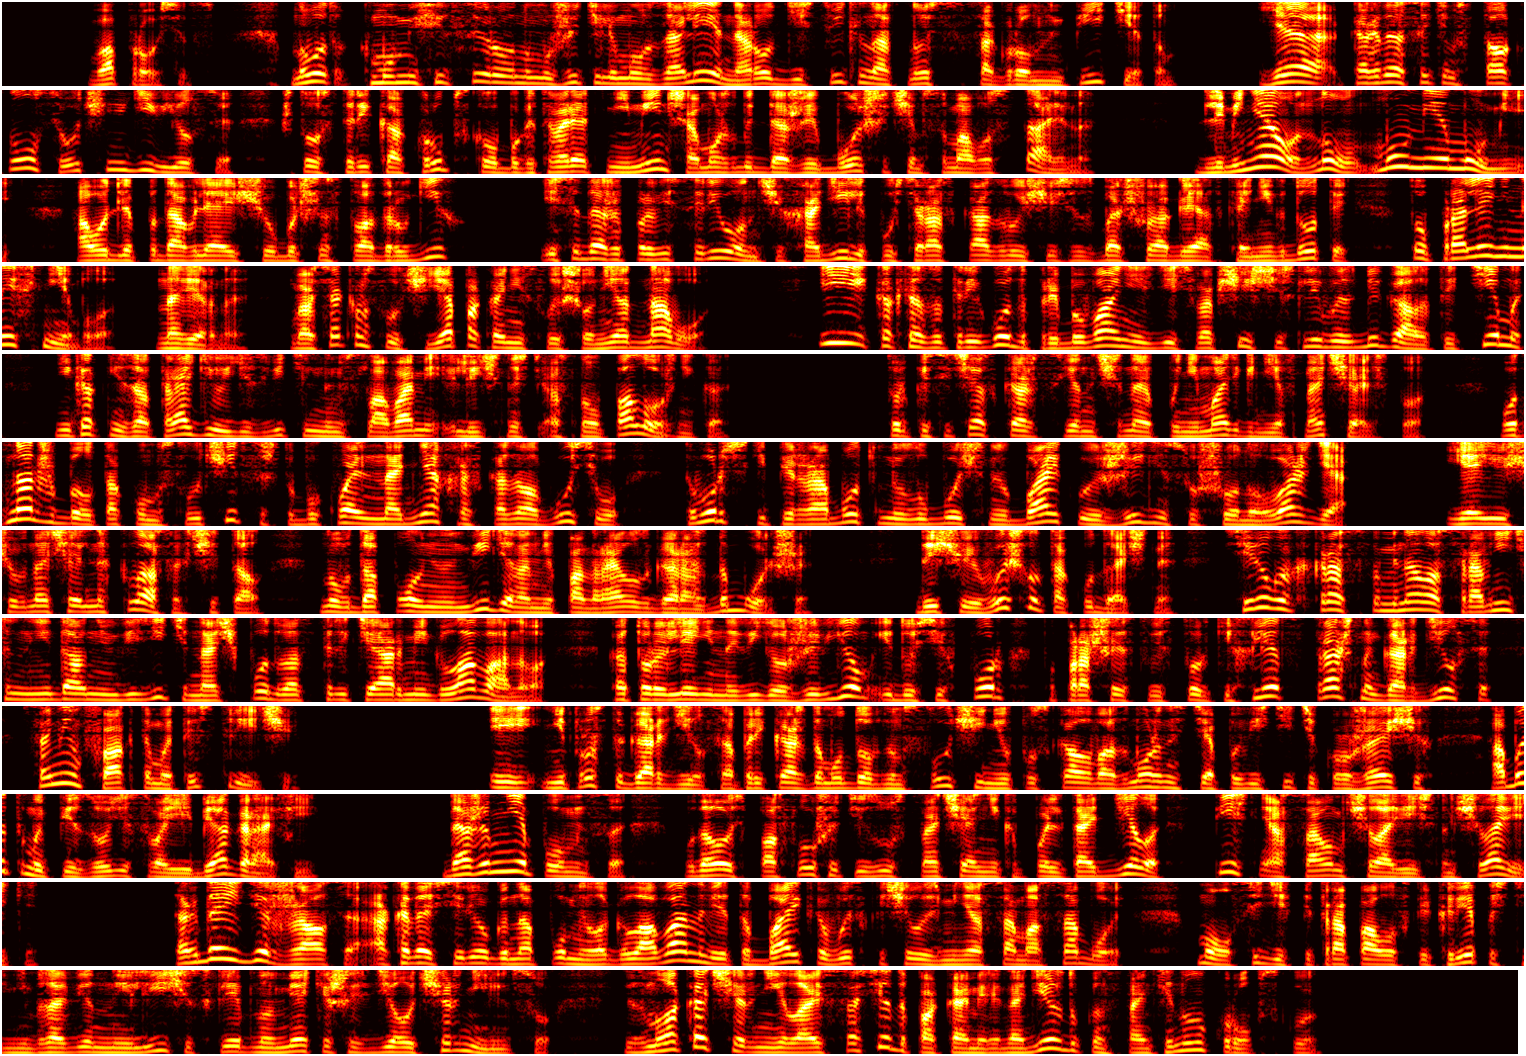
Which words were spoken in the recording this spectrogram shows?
вопросец. Но вот к мумифицированному жителю Мавзолея народ действительно относится с огромным пиететом. Я, когда с этим столкнулся, очень удивился, что старика Крупского боготворят не меньше, а может быть даже и больше, чем самого Сталина. Для меня он, ну, мумия мумии, а вот для подавляющего большинства других если даже про Виссарионовича ходили, пусть рассказывающиеся с большой оглядкой анекдоты, то про Ленина их не было, наверное. Во всяком случае, я пока не слышал ни одного. И как-то за три года пребывания здесь вообще счастливо избегал этой темы, никак не затрагивая язвительными словами личность основоположника. Только сейчас, кажется, я начинаю понимать гнев начальства. Вот надо же было такому случиться, что буквально на днях рассказал Гусеву творчески переработанную лубочную байку из жизни сушеного вождя. Я ее еще в начальных классах читал, но в дополненном виде она мне понравилась гораздо больше. Да еще и вышло так удачно. Серега как раз вспоминал о сравнительно недавнем визите на ЧПО 23-й армии Голованова, который Ленина видел живьем и до сих пор, по прошествии стольких лет, страшно гордился самим фактом этой встречи. И не просто гордился, а при каждом удобном случае не упускал возможности оповестить окружающих об этом эпизоде своей биографии. Даже мне, помнится, удалось послушать из уст начальника политотдела песню о самом человечном человеке. Тогда и сдержался, а когда Серега напомнил о Голованове, эта байка выскочила из меня сама собой. Мол, сидя в Петропавловской крепости, незабвенный Ильич из хлебного мякиша сделал чернильницу. Из молока чернила, а из соседа по камере Надежду Константиновну Крупскую.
